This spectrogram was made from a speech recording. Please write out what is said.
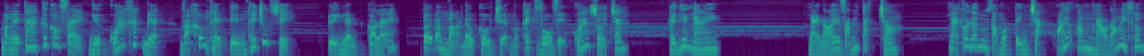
mà người ta cứ có vẻ như quá khác biệt và không thể tìm thấy chút gì. Tuy nhiên, có lẽ tôi đã mở đầu câu chuyện một cách vô vị quá rồi chăng? Hình như ngài... Ngài nói vắn tắt cho. Ngài có lâm vào một tình trạng oái oăm nào đó hay không?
